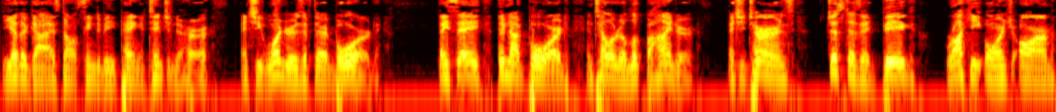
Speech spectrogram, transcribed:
The other guys don't seem to be paying attention to her, and she wonders if they're bored. They say they're not bored and tell her to look behind her, and she turns just as a big, rocky orange arm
